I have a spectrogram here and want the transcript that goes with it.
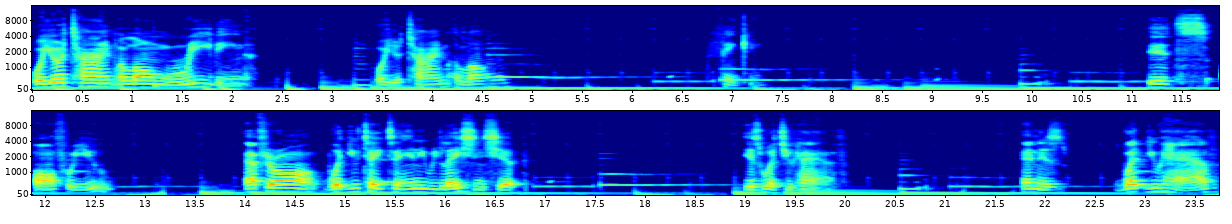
or your time alone reading, or your time alone thinking. It's all for you. After all, what you take to any relationship is what you have. And is what you have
